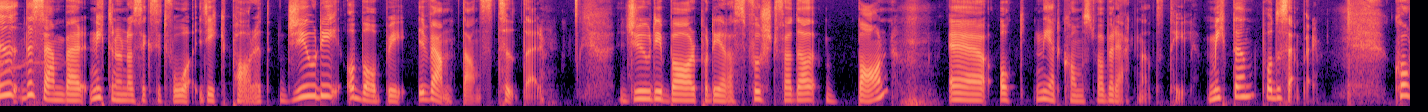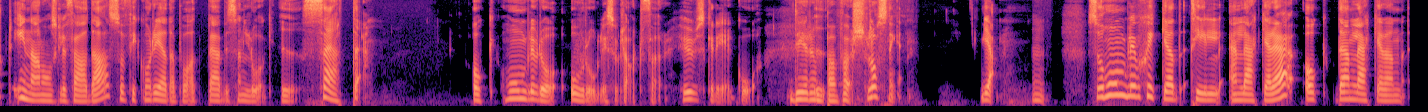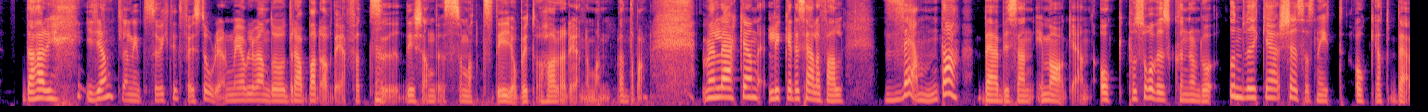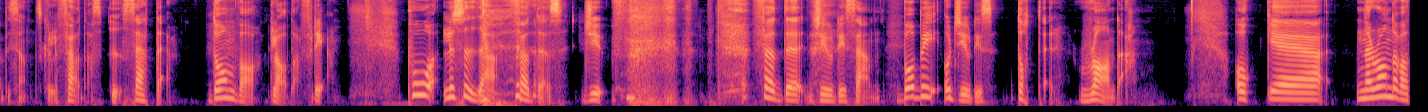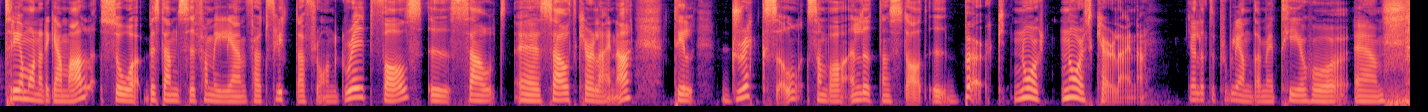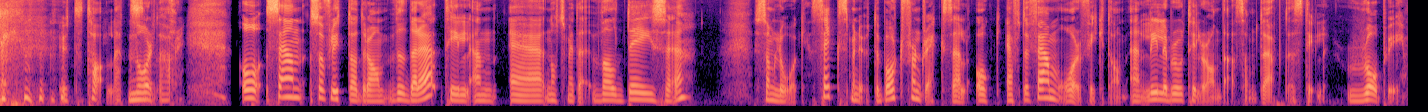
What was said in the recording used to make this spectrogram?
I december 1962 gick paret Judy och Bobby i väntans tider. Judy bar på deras förstfödda barn eh, och nedkomst var beräknad till mitten på december. Kort innan hon skulle föda så fick hon reda på att bebisen låg i säte. Och hon blev då orolig såklart för hur ska det gå Det är rumpan först. förlossningen. Ja. Så hon blev skickad till en läkare och den läkaren, det här är egentligen inte så viktigt för historien, men jag blev ändå drabbad av det för att det kändes som att det är jobbigt att höra det när man väntar barn. Men läkaren lyckades i alla fall vända bebisen i magen och på så vis kunde de då undvika kejsarsnitt och att bebisen skulle födas i säte. De var glada för det. På Lucia föddes Ju födde Judy sen Bobby och Judys dotter Rhonda. Och eh, när Rhonda var tre månader gammal så bestämde sig familjen för att flytta från Great Falls i South, eh, South Carolina till Drexel som var en liten stad i Burke, North, North Carolina. Jag har lite problem där med TH-uttalet. North. Och sen så flyttade de vidare till en, eh, något som heter Valdese som låg sex minuter bort från Drexel och efter fem år fick de en lillebror till Ronda som döptes till Robbie.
